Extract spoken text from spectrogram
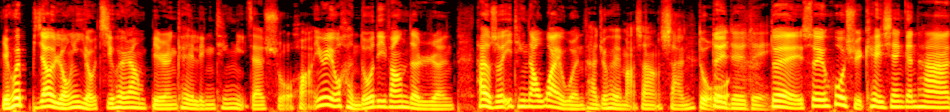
也会比较容易有机会让别人可以聆听你在说话。因为有很多地方的人，他有时候一听到外文，他就会马上闪躲。对对对，对，所以或许可以先跟他。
